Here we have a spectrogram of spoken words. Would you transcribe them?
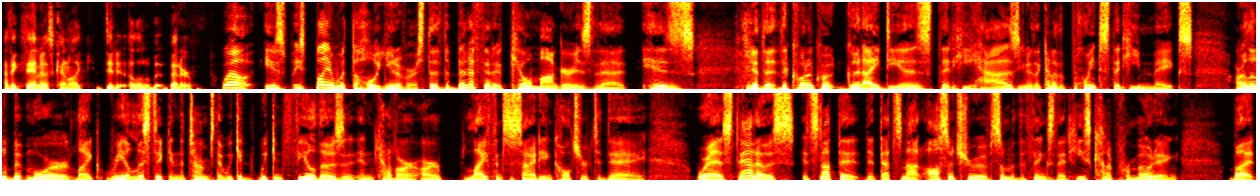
i think thanos kind of like did it a little bit better Well, he's he's playing with the whole universe. The the benefit of Killmonger is that his you know the the quote unquote good ideas that he has, you know, the kind of the points that he makes are a little bit more like realistic in the terms that we could we can feel those in, in kind of our our life and society and culture today. Whereas Thanos, it's not that, that that's not also true of some of the things that he's kind of promoting, but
